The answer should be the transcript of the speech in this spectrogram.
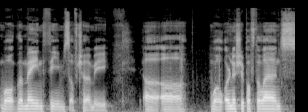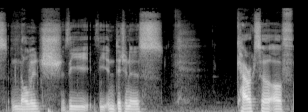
well, the main themes of Chermy uh, are well, ownership of the lands, knowledge, the the indigenous character of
